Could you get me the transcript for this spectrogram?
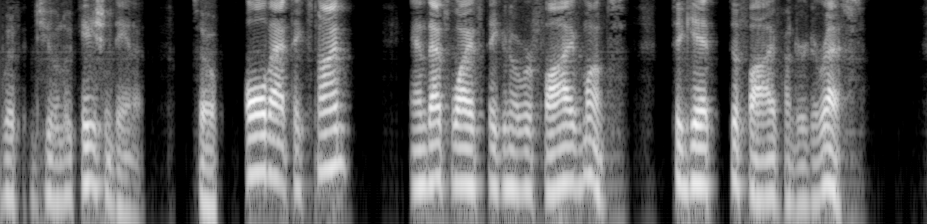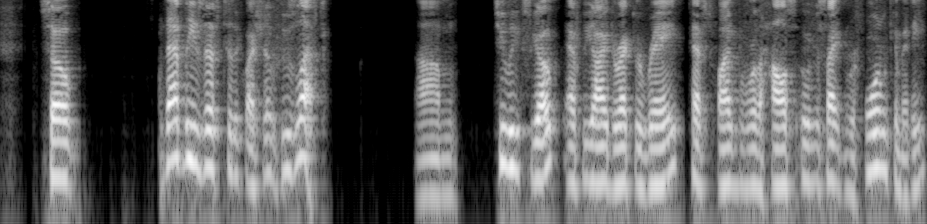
with geolocation data. So all that takes time, and that's why it's taken over five months to get to 500 arrests. So that leads us to the question of who's left. Um, two weeks ago, FBI Director Wray testified before the House Oversight and Reform Committee,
